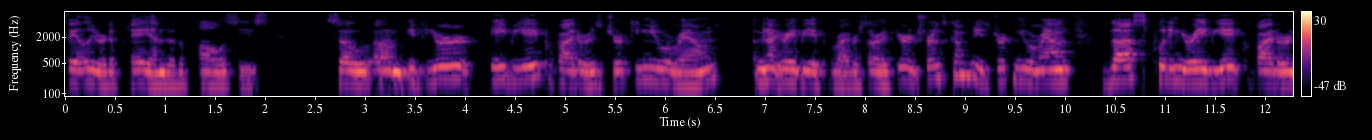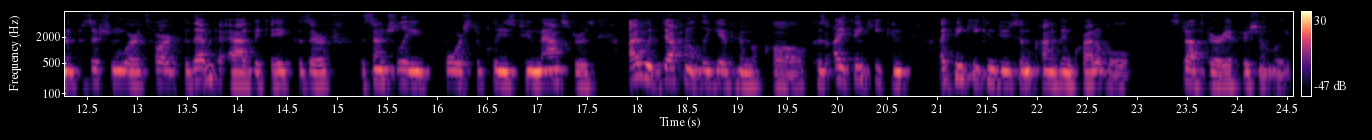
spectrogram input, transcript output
failure to pay under the policies. So um, if your ABA provider is jerking you around I mean, not your ABA provider, sorry, if your insurance company is jerking you around, thus putting your ABA provider in a position where it's hard for them to advocate because they're essentially forced to please two masters, I would definitely give him a call because I think he can. I think he can do some kind of incredible stuff very efficiently.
